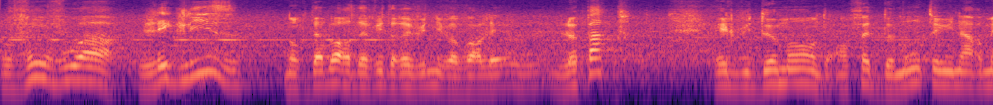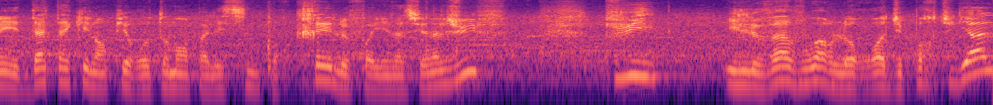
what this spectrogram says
vont voir l'Église. Donc d'abord David Révuni va voir le pape et lui demande en fait de monter une armée et d'attaquer l'Empire ottoman en Palestine pour créer le foyer national juif. Puis il va voir le roi du Portugal,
